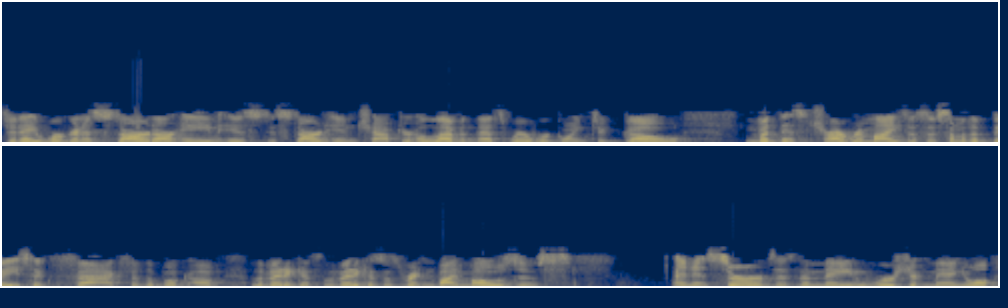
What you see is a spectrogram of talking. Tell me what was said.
today we're going to start, our aim is to start in chapter 11. That's where we're going to go. But this chart reminds us of some of the basic facts of the book of Leviticus. Leviticus was written by Moses. And it serves as the main worship manual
